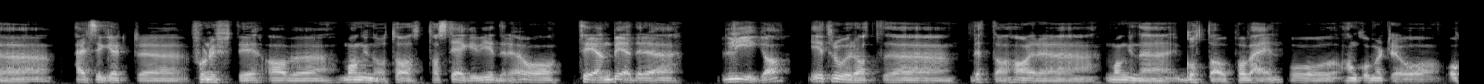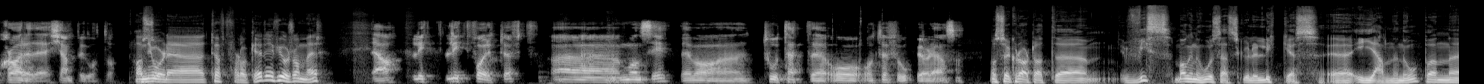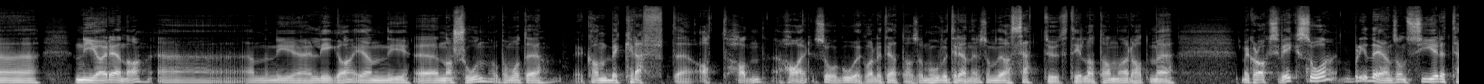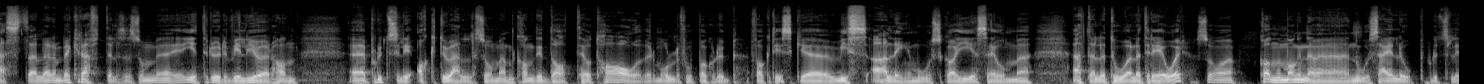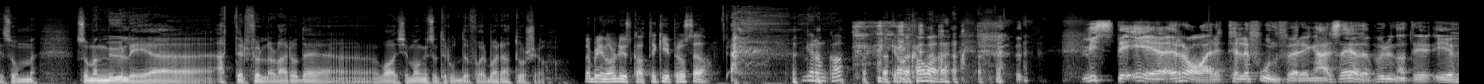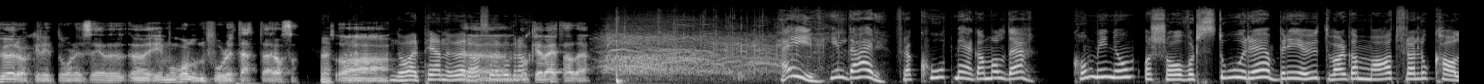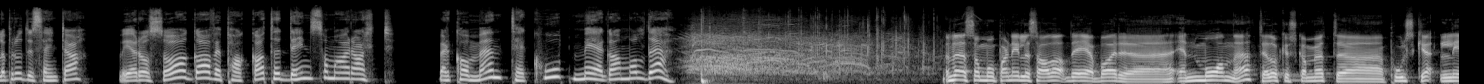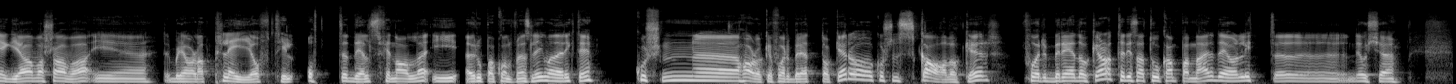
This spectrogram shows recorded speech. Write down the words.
Helt sikkert eh, fornuftig av eh, Magne å ta, ta steget videre og til en bedre liga. Jeg tror at eh, dette har eh, Magne godt av på veien, og han kommer til å, å klare det kjempegodt. også. Han gjorde det tøft for dere i fjor sommer. Ja, litt, litt for tøft, eh, må en si. Det var to tette og, og tøffe oppgjør, det. altså. Og så er det klart at eh, Hvis Magne Hoseth skulle lykkes eh, igjen nå på en eh, ny arena, eh, en ny liga i en ny eh, nasjon, og på en måte kan bekrefte at han har så gode kvaliteter som hovedtrener som det har sett ut til at han har hatt med med Klaksvik, så blir det en sånn syretest eller en bekreftelse som eh, jeg tror vil gjøre han eh, plutselig aktuell som en kandidat til å ta over Molde fotballklubb, faktisk. Eh, Hvis Erling Moe skal gi seg om ett eller to eller tre år, så kan Magne nå seile opp plutselig som, som en mulig etterfølger der, og det var ikke mange som trodde for bare ett år siden. Det blir når du skal til Kypros, det da. Granka. Granca var det. Hvis det er rar telefonføring her, så er det pga. at jeg, jeg hører dere litt dårlig. så jeg, eh, Jeg må holde den fole tett her, altså. Så, Du har pene ører, så det går bra. Dere vet det. Hei, Hilde her, fra Coop Mega Molde. Kom innom og se vårt store, brede utvalg av mat fra lokale produsenter. Vi har også gavepakker til den som har alt. Velkommen til Coop Mega Molde. Men det er som Pernille sa, da, det er bare en måned til dere skal møte polske Legia Warszawa i Det blir da playoff til åttedelsfinale i Europa Conference League, var det riktig? Hvordan eh, har dere forberedt dere, og hvordan skal dere forberede dere da, til disse to kampene der? Det er jo litt eh, Det er jo ikke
